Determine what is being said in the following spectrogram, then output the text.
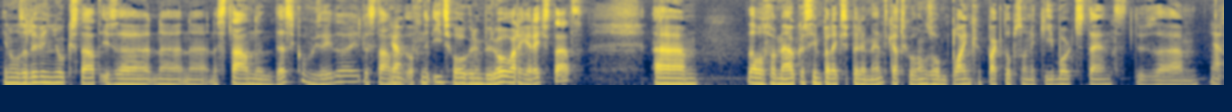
in onze living ook staat, is een, een, een staande desk, of hoe zeg je dat? De staande, Ja. Of een iets hoger een bureau waar je recht staat. Ehm, dat was voor mij ook een simpel experiment. Ik had gewoon zo'n plank gepakt op zo'n keyboardstand. Dus, ehm, Ja.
